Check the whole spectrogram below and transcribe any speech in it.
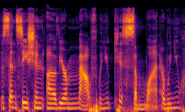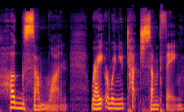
the sensation of your mouth when you kiss someone or when you hug someone, right? Or when you touch something,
